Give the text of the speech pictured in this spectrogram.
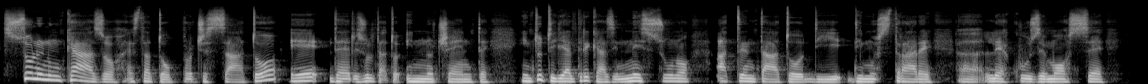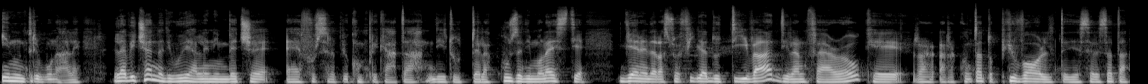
solo in un caso è stato processato ed è risultato innocente. In tutti gli altri casi nessuno ha tentato di dimostrare uh, le accuse mosse in un tribunale. La vicenda di Woody Allen invece è forse la più complicata di tutte. L'accusa di molestie viene dalla sua figlia adottiva, Dylan Farrow, che ha raccontato più volte di essere stata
